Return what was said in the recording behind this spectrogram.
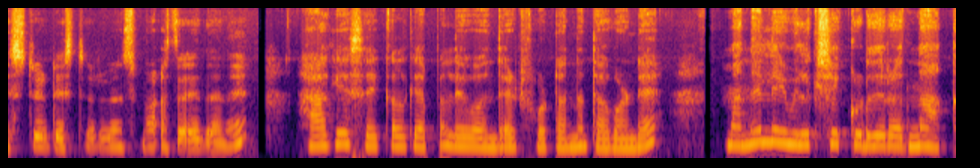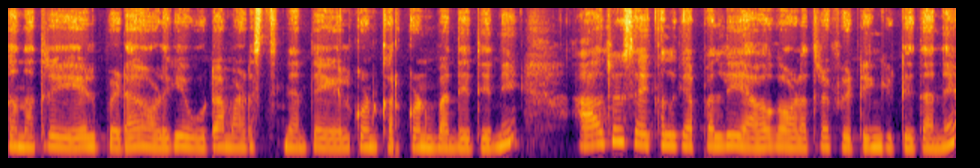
ಎಷ್ಟು ಡಿಸ್ಟರ್ಬೆನ್ಸ್ ಮಾಡ್ತಾ ಇದ್ದಾನೆ. ಹಾಗೆ ಸೈಕಲ್ ಕ್ಯಾಪಲ್ಲಿ ಒಂದೆರಡು ಫೋಟೋನ ತಗೊಂಡೆ. ಮನೇಲಿ ಮಿಲ್ಕ್ ಶೇಕ್ ಕುಡಿದಿರೋದನ್ನ ಅಕ್ಕನ ಹತ್ರ ಹೇಳ್ಬೇಡ, ಅವಳಿಗೆ ಊಟ ಮಾಡಿಸ್ತೀನಿ ಅಂತ ಹೇಳ್ಕೊಂಡು ಕರ್ಕೊಂಡು ಬಂದಿದ್ದೀನಿ. ಆದರೂ ಸೈಕಲ್ ಗ್ಯಾಪಲ್ಲಿ ಯಾವಾಗ ಅವಳ ಹತ್ರ ಫಿಟ್ಟಿಂಗ್ ಇಟ್ಟಿದ್ದಾನೆ.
